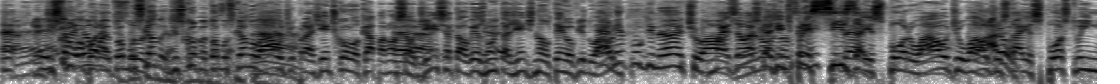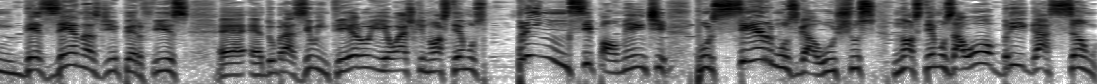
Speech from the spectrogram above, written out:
é, Desculpa, aí é um Porã, eu tô buscando, cara. desculpa, eu tô buscando áudio pra gente colocar pra nossa audiência. Talvez muita gente não tenha ouvido o É áudio. repugnante o áudio. Mas eu acho que a gente precisa expor o áudio. O áudio claro. está exposto em dezenas de perfis é, é, do Brasil inteiro e eu acho que nós temos principalmente por sermos gaúchos, nós temos a obrigação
